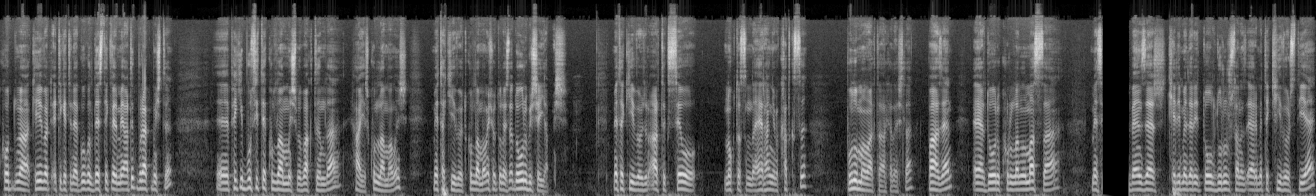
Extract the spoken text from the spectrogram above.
koduna, keyword etiketine Google destek vermeyi artık bırakmıştı. E, peki bu site kullanmış mı baktığımda? Hayır, kullanmamış. Meta keyword kullanmamış ve dolayısıyla doğru bir şey yapmış. Meta keyword'ün artık SEO noktasında herhangi bir katkısı bulunmamakta arkadaşlar. Bazen eğer doğru kullanılmazsa mesela benzer kelimeleri doldurursanız eğer meta keywords diye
